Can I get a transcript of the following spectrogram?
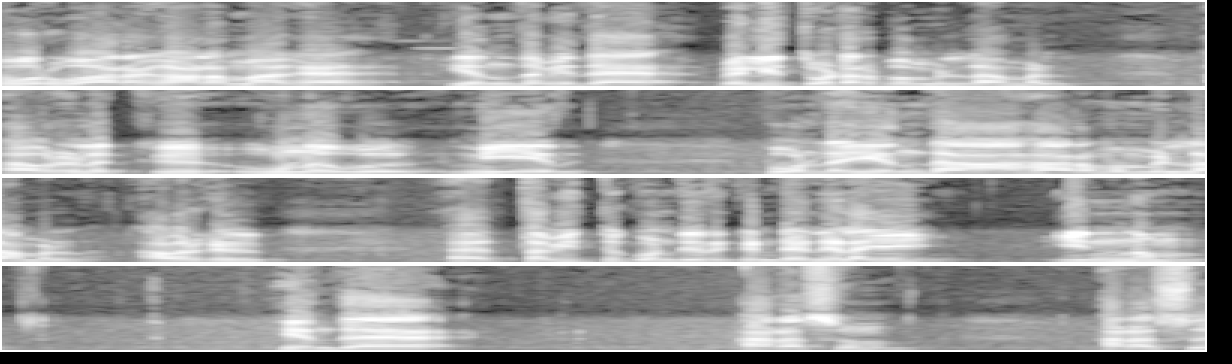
ஒரு வார காலமாக எந்தவித வெளித்தொடர்பும் இல்லாமல் அவர்களுக்கு உணவு நீர் போன்ற எந்த ஆகாரமும் இல்லாமல் அவர்கள் தவித்து கொண்டிருக்கின்ற நிலையை இன்னும் எந்த அரசும் அரசு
